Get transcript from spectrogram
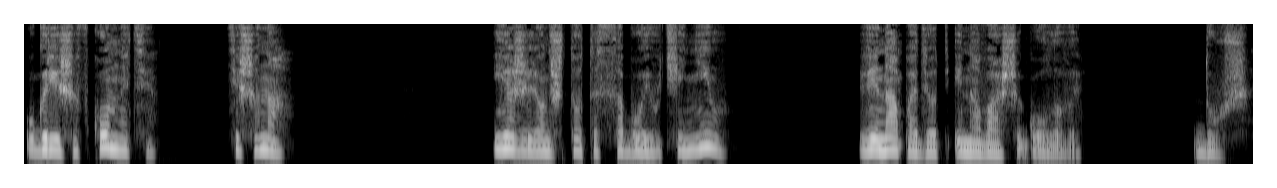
У Гриши в комнате тишина. Ежели он что-то с собой учинил, вина падет и на ваши головы, души.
